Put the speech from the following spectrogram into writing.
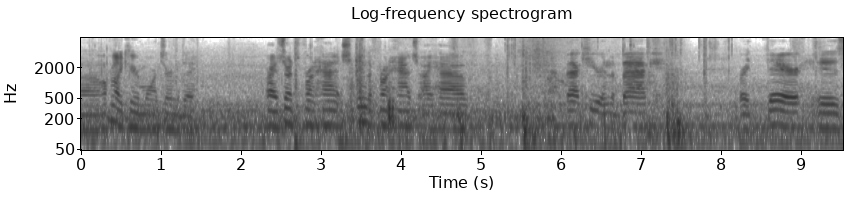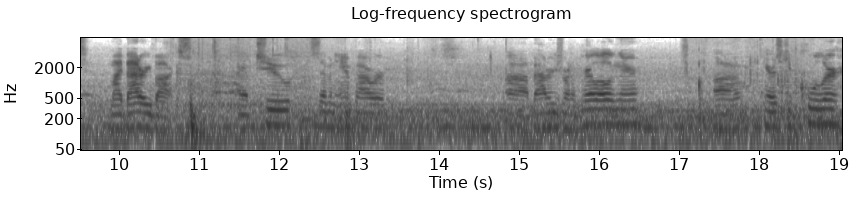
Uh, I'll probably carry more in turn today. All right, so start the front hatch. In the front hatch, I have back here in the back, right there is my battery box. I have two seven amp hour uh, batteries running parallel in there. Uh, here's keep cooler.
